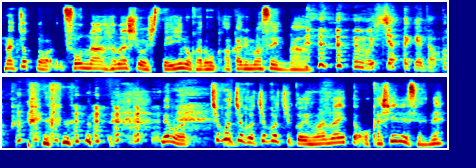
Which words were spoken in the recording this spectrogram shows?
まあちょっとそんな話をしていいのかどうかわかりませんが、え。もうしちゃったけど。でもちょこちょこちょこちょこ言わないとおかしいですよね。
